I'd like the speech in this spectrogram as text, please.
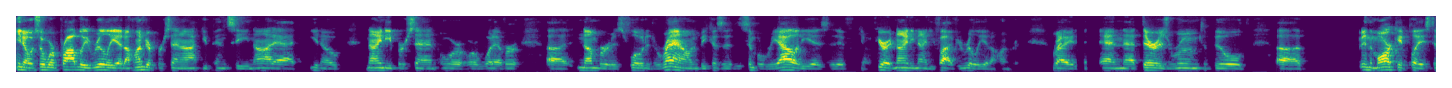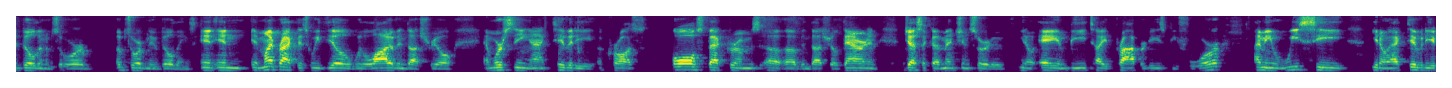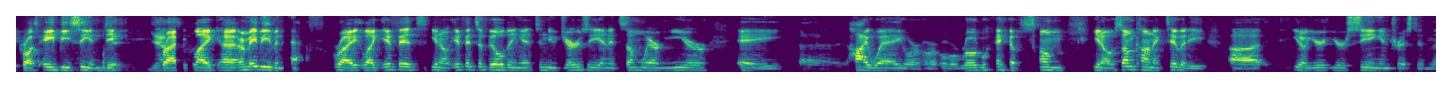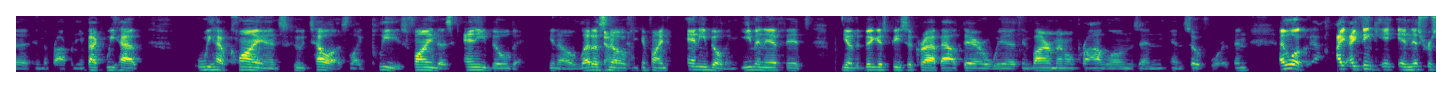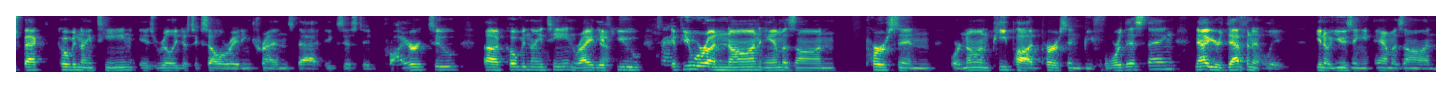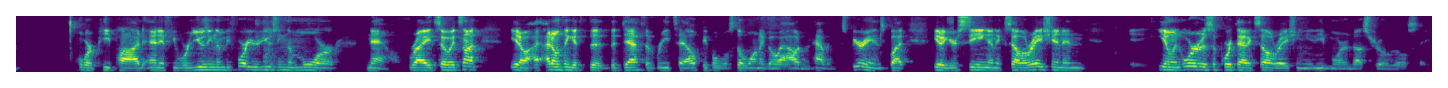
you know, so we're probably really at 100% occupancy, not at you know 90% or or whatever uh, number is floated around because the simple reality is that if you know if you're at 90 95 you're really at 100 right, and that there is room to build uh, in the marketplace to build and absorb absorb new buildings. In in in my practice we deal with a lot of industrial and we're seeing activity across all spectrums of, of industrial. Darren and jessica mentioned sort of you know a and b type properties before. I mean we see you know activity across a b c and d Yes. right? Like uh, or maybe even f right? Like if it's you know if it's a building it's in new jersey and it's somewhere near a uh, highway or, or, or roadway of some you know some connectivity uh, you know you're you're seeing interest in the in the property. In fact we have we have clients who tell us like please find us any building you know let us Yeah. know if you can find any building even if it's you know the biggest piece of crap out there with environmental problems and and so forth and and look i, I think in, in this respect covid-19 is really just accelerating trends that existed prior to uh, covid-19 right Yeah. if you if you were a non-amazon person or non-peapod person before this thing now you're definitely you know using amazon or peapod. And if you were using them before you're using them more now right? So it's not you know i, I don't think it's the the death of retail. People will still want to go out and have an experience but you know you're seeing an acceleration and you know in order to support that acceleration you need more industrial real estate.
